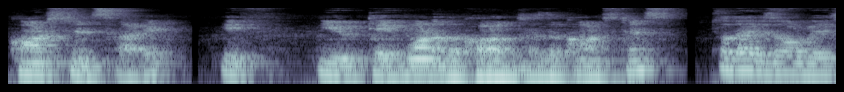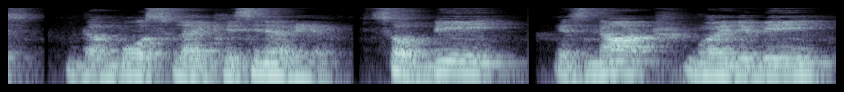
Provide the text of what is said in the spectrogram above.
constant side if you take one of the columns as the constants. So that is always the most likely scenario. So B is not going to be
